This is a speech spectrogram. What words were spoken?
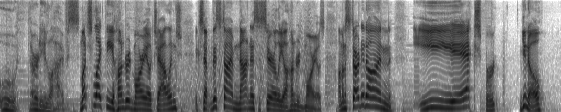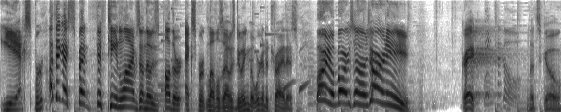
Ooh, 30 lives. Much like the 100 Mario challenge, except this time not necessarily 100 Marios. I'm gonna start it on... E-Expert. You know, E-Expert. I think I spent 15 lives on those other expert levels I was doing, but we're gonna try this. Mario Barzone Journey! Great. Let's go.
